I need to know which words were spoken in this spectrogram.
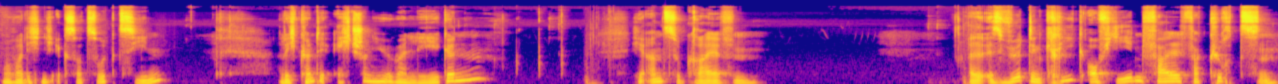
Wollen wir dich nicht extra zurückziehen? Also ich könnte echt schon hier überlegen, hier anzugreifen. Also es wird den Krieg auf jeden Fall verkürzen.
